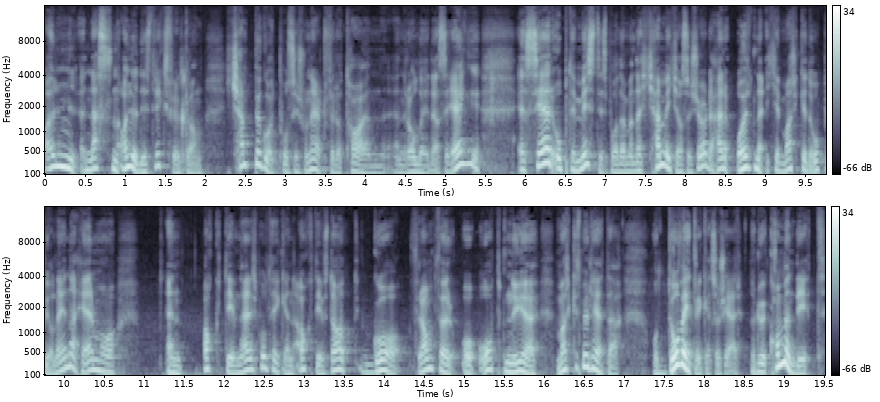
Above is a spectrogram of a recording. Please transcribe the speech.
all, nesten alle distriktsfylkene kjempegodt posisjonert for å ta en, en rolle i det. Så jeg, jeg, ser optimistisk på det, men det kommer ikke av seg sjøl. Dette ordner ikke markedet opp i alene. Her må en aktiv næringspolitikk, en aktiv stat, gå framfor å åpne nye markedsmuligheter. Og da vet vi hva som skjer. Når du er kommet dit,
